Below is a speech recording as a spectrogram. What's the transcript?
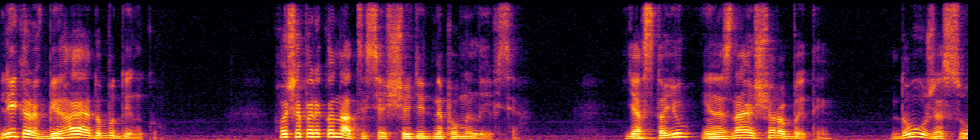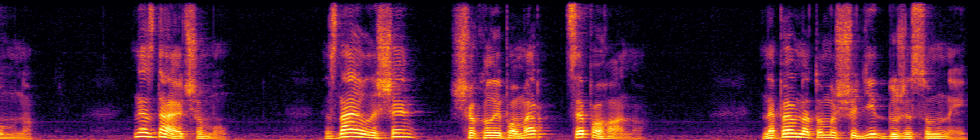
Лікар вбігає до будинку. Хоче переконатися, що дід не помилився. Я стою і не знаю, що робити. Дуже сумно. Не знаю чому. Знаю лише, що коли помер, це погано. Напевно, тому що дід дуже сумний.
